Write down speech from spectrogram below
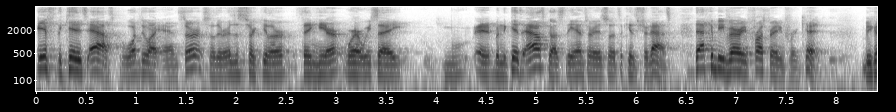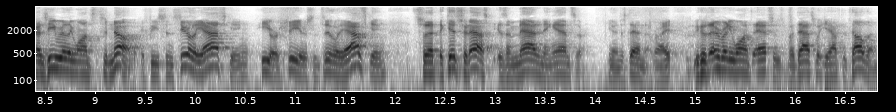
if the kids ask, what do I answer? So there is a circular thing here where we say, when the kids ask us, the answer is so that the kids should ask. That can be very frustrating for a kid because he really wants to know. If he's sincerely asking, he or she is sincerely asking, so that the kids should ask is a maddening answer. You understand that, right? Because everybody wants answers, but that's what you have to tell them.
